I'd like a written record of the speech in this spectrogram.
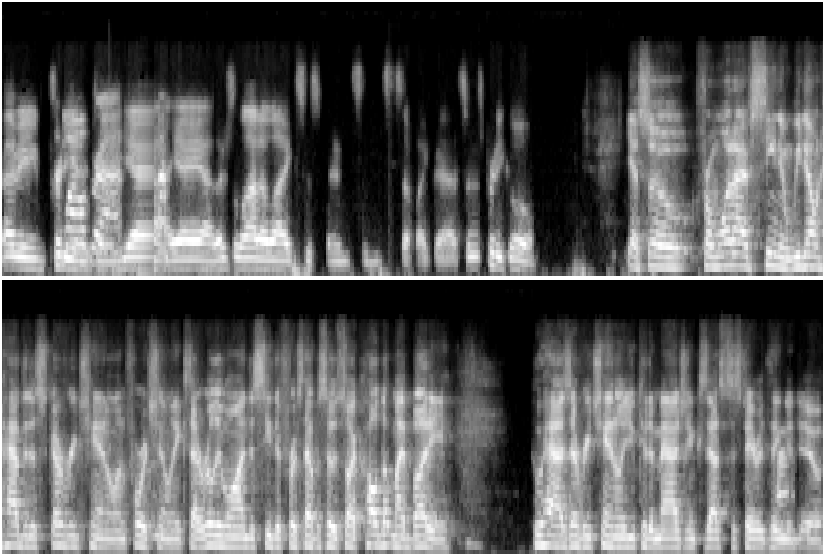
I mean, pretty. Yeah, yeah, yeah. There's a lot of like suspense and stuff like that. So it's pretty cool. Yeah, so from what I've seen, and we don't have the Discovery Channel, unfortunately, because I really wanted to see the first episode. So I called up my buddy who has every channel you could imagine because that's his favorite thing to do.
